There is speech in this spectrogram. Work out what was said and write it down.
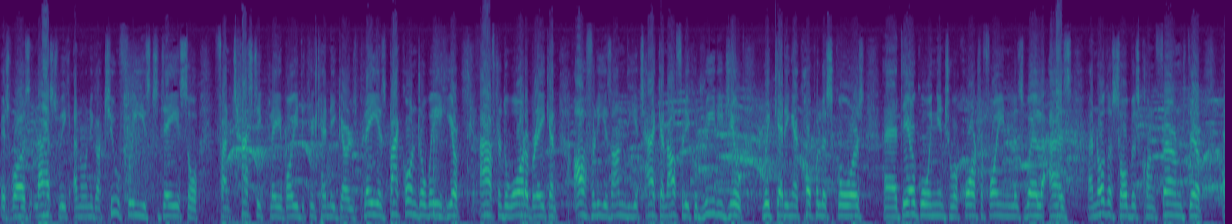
it was last week and only got two frees today. So fantastic play by the Kilkenny girls. Play is back underway here after the water break, and Offaly is on the attack, and Offaly could really do with getting a couple of scores. Uh, they're going into a quarter final as well as another sub is confirmed there. Uh,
